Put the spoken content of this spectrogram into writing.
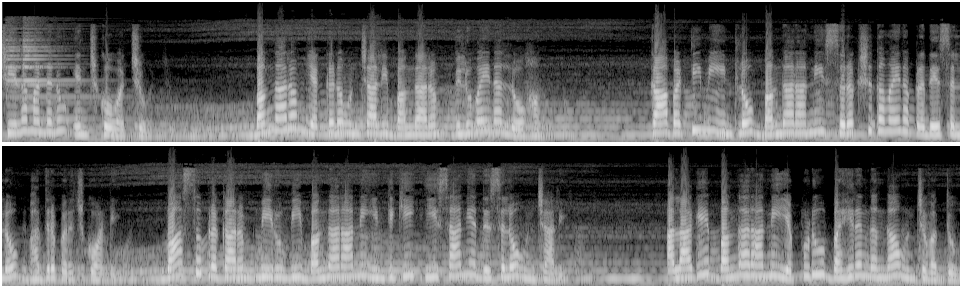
చీలమండను ఎంచుకోవచ్చు. బంగారం ఎక్కడ ఉంచాలి? బంగారం విలువైన లోహం. కాబట్టి మీ ఇంట్లో బంగారాన్ని సురక్షితమైన ప్రదేశంలో భద్రపరుచుకోండి. వాస్తు ప్రకారం మీరు మీ బంగారాన్ని ఇంటికి ఈశాన్య దిశలో ఉంచాలి. అలాగే బంగారాన్ని ఎప్పుడూ బహిరంగంగా ఉంచవద్దు.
